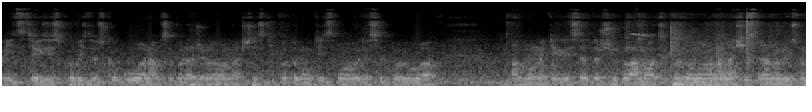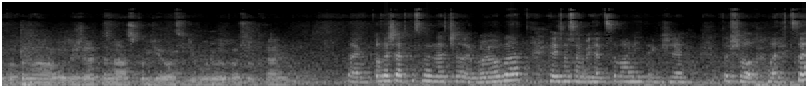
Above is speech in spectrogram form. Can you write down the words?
víc těch zisků, víc doskoků a nám se podařilo naštěstí potom utíct svou 10 bodů a, a v momentě, kdy se trošku to zlomilo na naší stranu, když jsme potom udrželi ten náskok těch 20 bodů do konce utkání. Tak od začátku jsme začali bojovat, když jsme sami hecovaný, takže to šlo lehce.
